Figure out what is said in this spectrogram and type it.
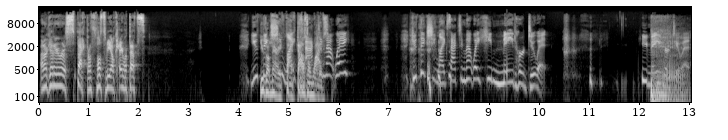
I don't get any respect. I'm supposed to be okay with this. You You think go marry she likes acting wives. that way? You think she likes acting that way? He made her do it. he made her do it.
